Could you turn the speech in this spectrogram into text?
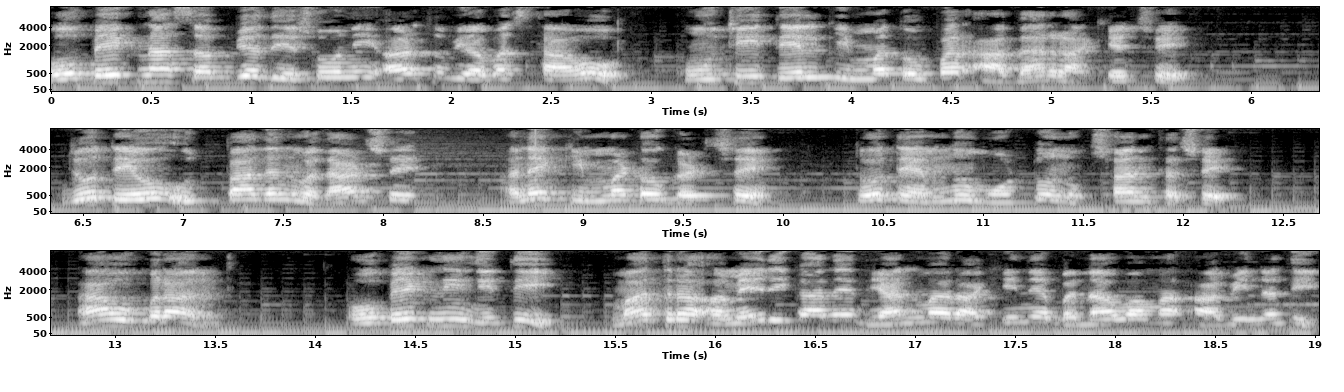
ઓપેકના સભ્ય દેશોની અર્થવ્યવસ્થાઓ ઊંચી તેલ કિંમતો પર આધાર રાખે છે. જો તેઓ ઉત્પાદન વધારશે અને કિંમતો ઘટશે, તો તેમનું મોટું નુકસાન થશે. આ ઉપરાંત, ઓપેકની નીતિ માત્ર અમેરિકાને ધ્યાનમાં રાખીને બનાવવામાં આવી નથી.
